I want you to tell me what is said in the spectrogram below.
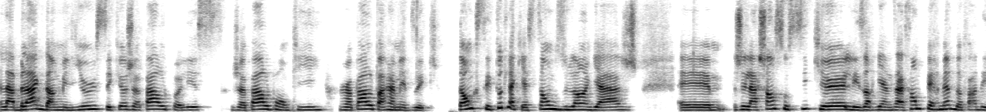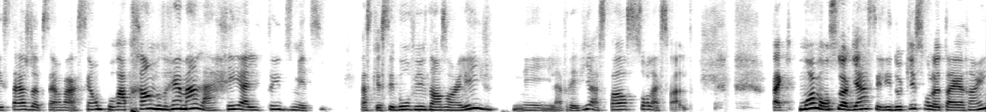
la blague dans le milieu, c'est que je parle police, je parle pompier, je parle paramédic. Donc, c'est toute la question du langage. j'ai la chance aussi que les organisations me permettent de faire des stages d'observation pour apprendre vraiment la réalité du métier. Parce que c'est beau vivre dans un livre, mais la vraie vie, elle se passe sur l'asphalte. Fait que moi, mon slogan, c'est les deux pieds sur le terrain.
